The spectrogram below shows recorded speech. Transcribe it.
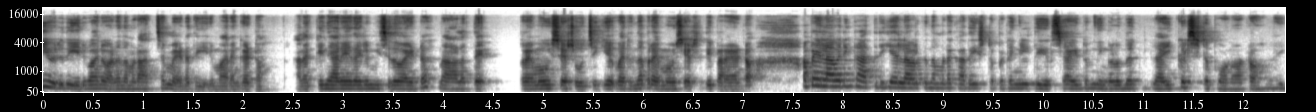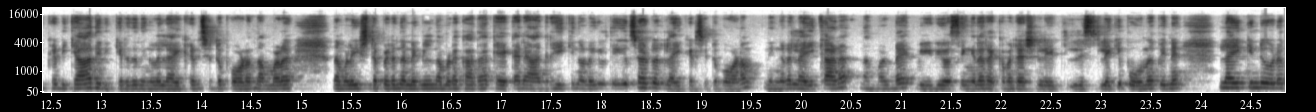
ഈ ഒരു തീരുമാനമാണ് നമ്മുടെ അച്ഛമ്മയുടെ തീരുമാനം കേട്ടോ. അതൊക്കെ ഞാൻ ഏതായാലും വിശദമായിട്ട് നാളത്തെ പ്രേമവിശേഷം ഉച്ചയ്ക്ക് വരുന്ന പ്രേമവിശേഷത്തിൽ പറയാം കേട്ടോ. അപ്പോൾ എല്ലാവരും കാത്തിരിക്കുക. എല്ലാവർക്കും നമ്മുടെ കഥ ഇഷ്ടപ്പെട്ടെങ്കിൽ തീർച്ചയായിട്ടും നിങ്ങളൊന്ന് ലൈക്ക് അടിച്ചിട്ട് പോകണം കേട്ടോ. ലൈക്ക് അടിക്കാതിരിക്കരുത്. നിങ്ങൾ ലൈക്ക് അടിച്ചിട്ട് പോകണം നമ്മൾ നമ്മൾ ഇഷ്ടപ്പെടുന്നുണ്ടെങ്കിൽ നമ്മുടെ കഥ കേൾക്കാൻ ആഗ്രഹിക്കുന്നുണ്ടെങ്കിൽ തീർച്ചയായിട്ടും ഒരു ലൈക്ക് അടിച്ചിട്ട് പോകണം നിങ്ങളുടെ ലൈക്കാണ് നമ്മളുടെ വീഡിയോസ് ഇങ്ങനെ റെക്കമെൻഡേഷൻ ലിസ്റ്റിലേക്ക് പോകുന്നത്. പിന്നെ ലൈക്കിന്റെ കൂടെ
